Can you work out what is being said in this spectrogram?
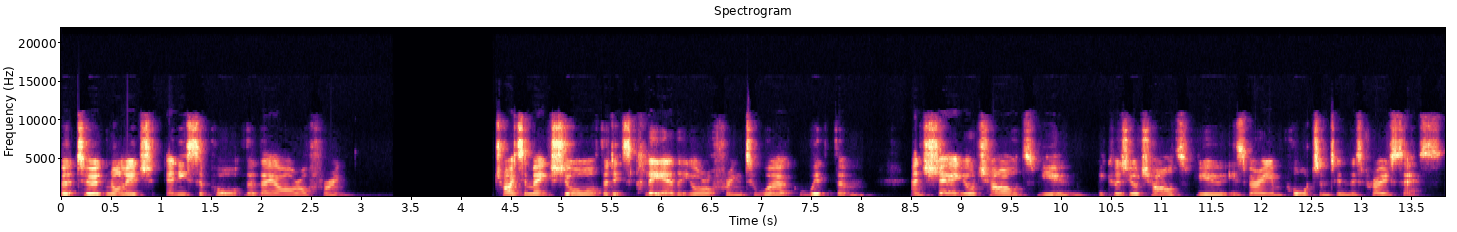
but to acknowledge any support that they are offering. Try to make sure that it's clear that you're offering to work with them and share your child's view because your child's view is very important in this process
